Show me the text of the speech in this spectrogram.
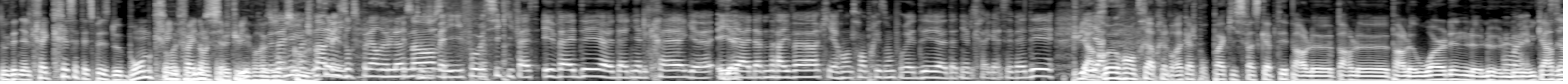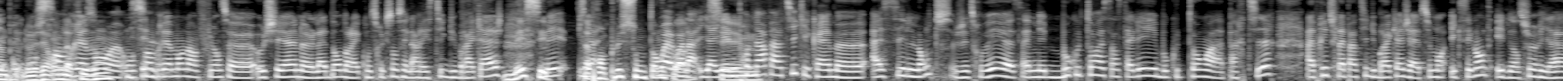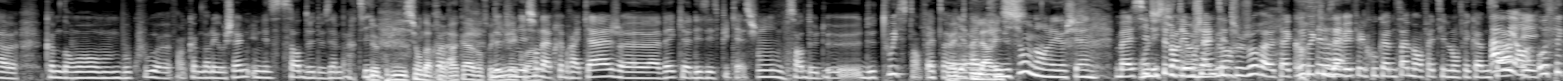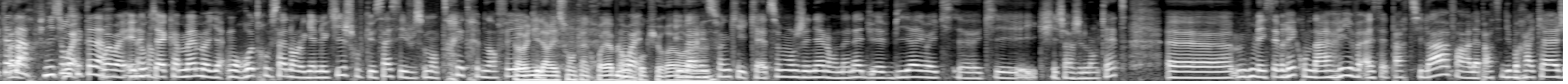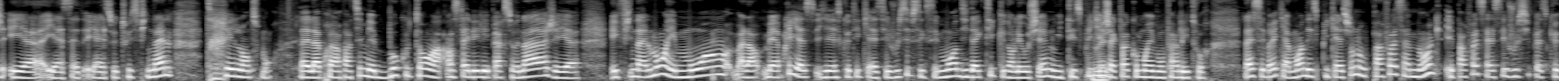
Donc Daniel Craig crée cette espèce de bombe, crée une faille dans le circuit. mais- les ours polaires de Lost. Non, mais il faut aussi qu'il fasse évader euh, Daniel Craig euh, et Adam Driver qui rentre en prison pour aider euh, Daniel Craig à s'évader. Puis Et à re-rentrer après le braquage pour pas qu'il se fasse capter par le, par le, par le warden, le, le- le Ouais. gardien, le gérant de la prison. on sent le- vraiment l'influence euh, Ocean là-dedans dans la construction scénaristique du braquage. Mais, c'est, ça prend plus son temps. ouais, voilà. Il y, a- il y a une première partie qui est quand même euh, assez lente, j'ai trouvé. Ça met beaucoup de temps à s'installer, beaucoup de temps à partir. Après, toute la partie du braquage est absolument excellente. Et bien sûr, il y a, euh, comme dans beaucoup, euh, enfin, comme dans les Ocean, une sorte de deuxième partie. De punition d'après Voilà. braquage, entre de guillemets. punition quoi. d'après braquage euh, avec des explications, une sorte de, de, de twist en fait. Il n'y a pas de punition dans les Ocean. Bah si On tu sais dans les Ocean c'est toujours euh, t'as cru Oui, qu'ils avaient fait le coup comme ça mais en fait ils l'ont fait comme Ah ça. oui, en- et au spectateur, voilà. punition au spectateur. Ouais, ouais. Et donc il y a quand même il y a- on retrouve ça dans Logan Lucky. Je trouve que ça c'est justement très très bien fait. Par une Hilary Swank incroyable en procureur. Hilary Swank qui, est- qui est absolument génial en Nana du FBI qui, qui, est, qui est chargé de l'enquête. Mais c'est vrai qu'on arrive à cette partie-là, enfin à la partie du braquage et à, et à cette- et à ce twist final très lentement. La première partie met beaucoup de temps à installer les personnages et, euh, et finalement est moins. Alors, mais après, il y, a- il y a ce côté qui est assez jouissif, c'est que c'est moins didactique que dans les Ocean où ils t'expliquent à chaque fois comment ils vont faire les tours. Là, c'est vrai qu'il y a moins d'explications, donc parfois ça me manque et parfois c'est assez jouissif parce que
